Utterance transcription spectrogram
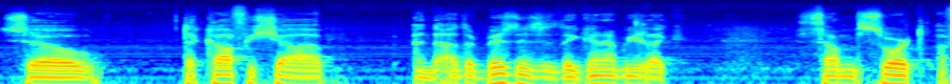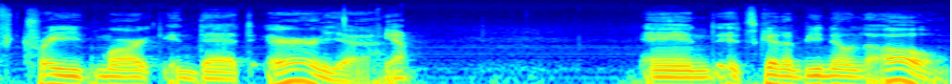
So the coffee shop and the other businesses, they're gonna be like some sort of trademark in that area. Yeah. And it's gonna be known. Oh,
